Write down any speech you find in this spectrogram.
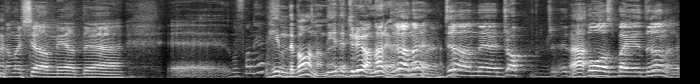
när man kör med... Eh, eh, vad fan heter det? Hinderbanan? Det heter drönare. Drönare. Drön, eh, drop, balls by drönare.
